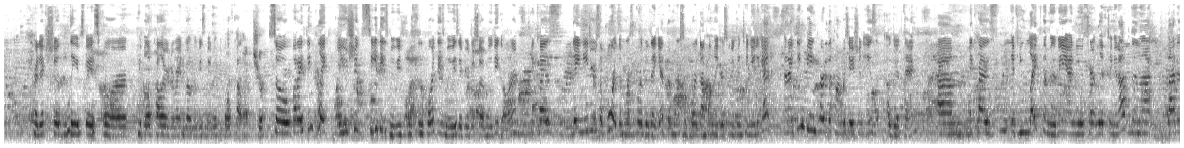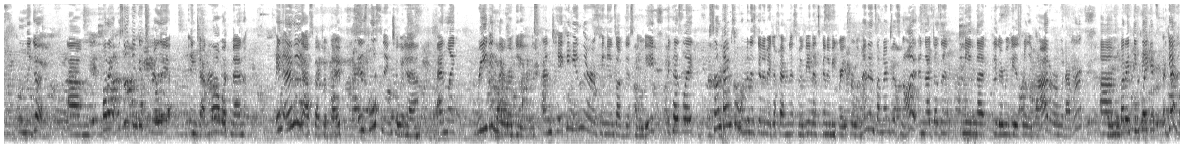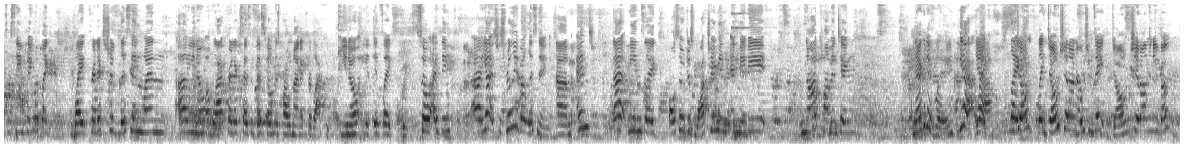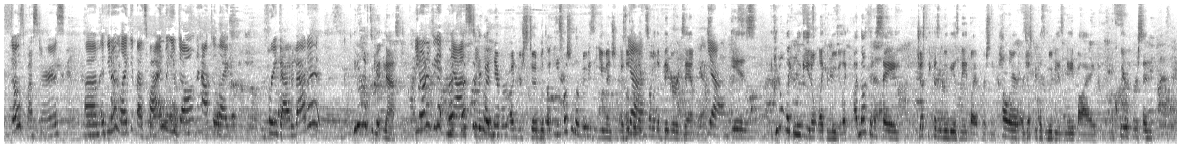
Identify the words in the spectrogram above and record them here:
critics should leave space for people of color to write about movies made by people of color. Sure. So, but I think like you should see these movies, you should support these movies if you're just a moviegoer because they need your support. The more support that they get, the more support that filmmaker's going to continue to get. And I think being part of the conversation is a good thing um, because if you like the movie and you start lifting it up, then that that is only good. Um, but I also think it's really, in general, with men in any aspect of life is listening to women Yeah. and like reading their reviews and taking in their opinions of this movie because like sometimes a woman is going to make a feminist movie and it's going to be great for women and sometimes it's not and that doesn't mean that either movie is really bad or whatever. Um, but i think like it's again it's the same thing with like white critics should listen when uh, you know a black critic says that this film is problematic for black people you know? It, it's like so i think uh, yeah it's just really about listening. Um, and that means like also just watching and, and maybe not commenting Negatively. yeah, Yeah. like like don't like don't shit on Ocean's Eight. Don't shit on the new Bo- Ghostbusters. Um, if you don't like it, that's fine, but you don't have to like freak out about it. You don't have to get nasty. You don't have to get That's, that's the nasty. thing I've never understood with like, especially the movies that you mentioned, because those Yeah. are like some of the bigger examples. Yeah. Is if you don't like a movie, you don't like a movie. Like I'm not going to say just because a movie is made by a person of color or just because a movie is made by a queer person,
